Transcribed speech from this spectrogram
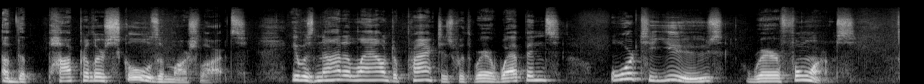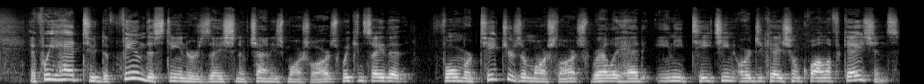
of the popular schools of martial arts. It was not allowed to practice with rare weapons or to use rare forms. If we had to defend the standardization of Chinese martial arts, we can say that former teachers of martial arts rarely had any teaching or educational qualifications,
